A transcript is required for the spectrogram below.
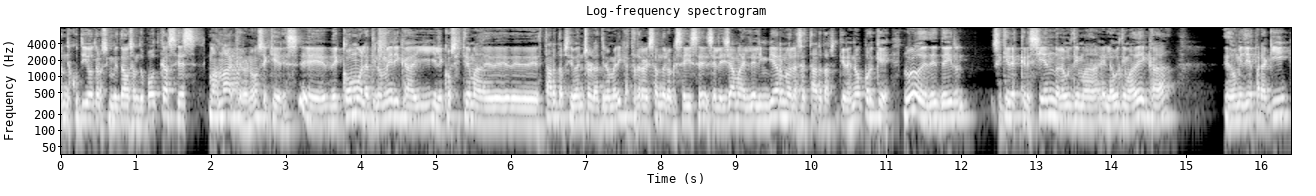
han discutido otros invitados en tu podcast, es más macro, ¿no? Si quieres, eh, de cómo Latinoamérica y el ecosistema de, startups y venture Latinoamérica está atravesando lo que se dice, se le llama el, invierno de las startups, si quieres, ¿no? ¿Por qué? Luego de, ir, si quieres, creciendo en la última, en la última década, de 2010 para aquí,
